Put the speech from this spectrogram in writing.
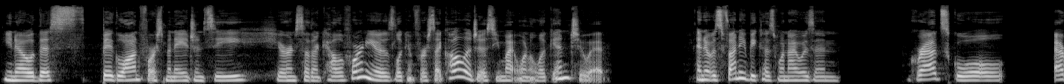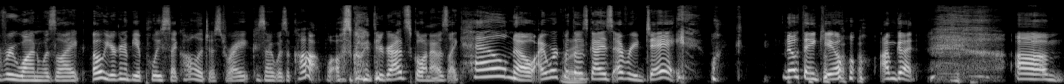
you know, this big law enforcement agency here in Southern California is looking for psychologists. You might want to look into it. And it was funny because when I was in grad school, everyone was like, Oh, you're going to be a police psychologist, right? Because I was a cop while I was going through grad school. And I was like, Hell no. I work with right. those guys every day. like, no, thank you. I'm good. Um,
